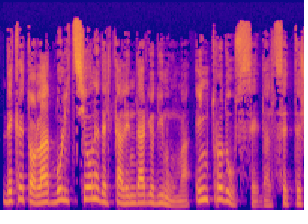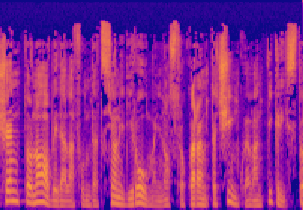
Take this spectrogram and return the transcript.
decretò l'abolizione del calendario di Numa e introdusse dal 709 dalla fondazione di Roma, il nostro 45 a.C.,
